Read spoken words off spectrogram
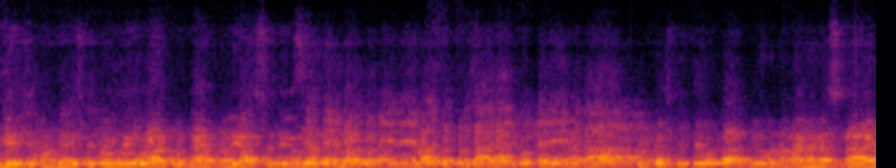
ఏచకుండే స్థితో దేవా కుండాను యాస దేవతే భవతమే దేవా సత్ప్రసాదాన్ కుండ దేవత కుండ స్థితి దేవతాభ్యో నమ నమస్కార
